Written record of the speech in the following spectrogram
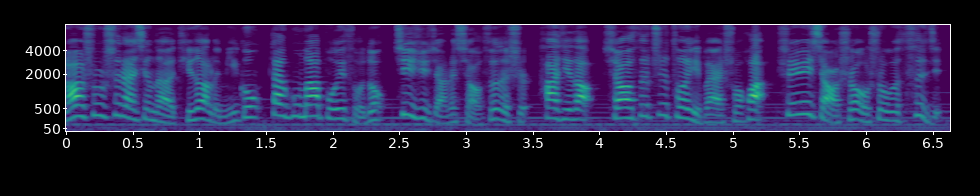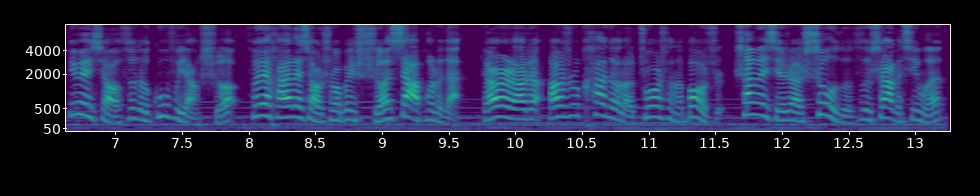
狼叔试探性的提到了迷宫，但姑妈不为所动，继续讲着小厮的事。他提到小厮之所以不爱说话，是因为小时候受过刺激，因为小厮的姑父养蛇，所以孩子小时候被蛇吓破了胆。聊着聊着，狼叔看到了桌上的报纸，上面写着瘦子自杀的新闻。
